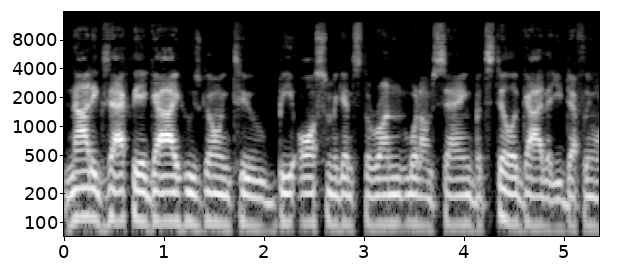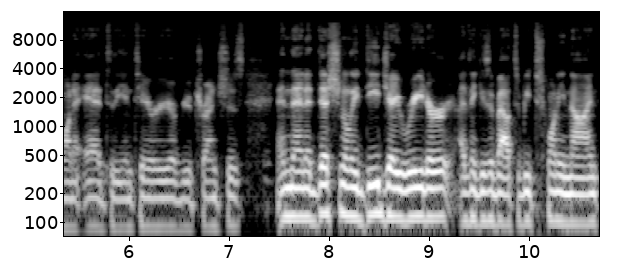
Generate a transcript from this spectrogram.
Not exactly a guy who's going to be awesome against the run, what I'm saying, but still a guy that you definitely want to add to the interior of your trenches. And then additionally, DJ Reader, I think he's about to be 29.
